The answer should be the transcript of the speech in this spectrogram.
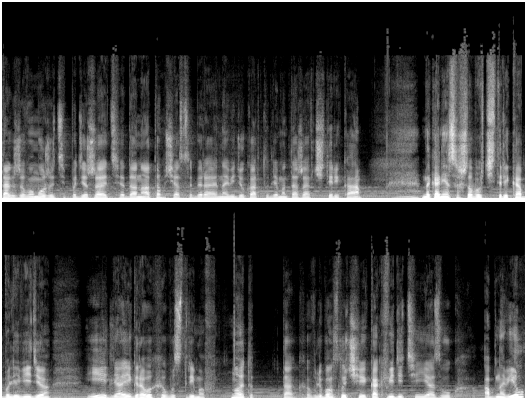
Также вы можете поддержать донатом. Сейчас собираю на видеокарту для монтажа в 4К. Наконец-то, чтобы в 4К были видео. И для игровых стримов. Ну, это так, в любом случае, как видите, я звук обновил.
